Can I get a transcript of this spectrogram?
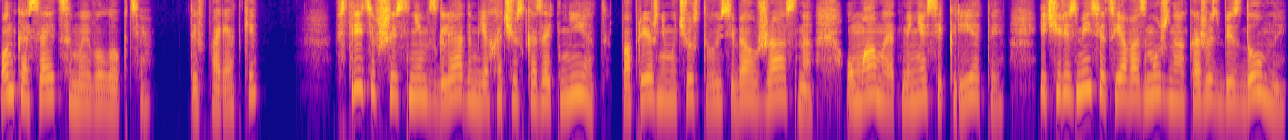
Он касается моего локтя. «Ты в порядке?» Встретившись с ним взглядом, я хочу сказать «нет», по-прежнему чувствую себя ужасно, у мамы от меня секреты, и через месяц я, возможно, окажусь бездомной,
